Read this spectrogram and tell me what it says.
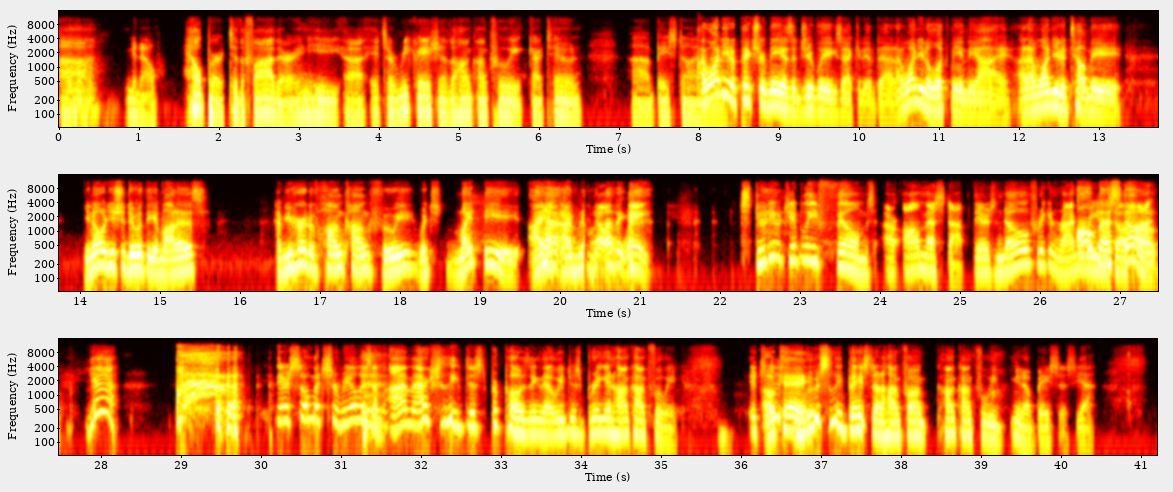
uh Uh-huh. you know helper to the father and he uh it's a recreation of the hong kong phooey cartoon uh based on I want uh, you to picture me as a Ghibli executive, Dad. I want you to look me in the eye, and I want you to tell me, you know what you should do with the Yamadas? Have you heard of Hong Kong Phooey? Which might be I have. I've no, nothing. wait. Studio Ghibli films are all messed up. There's no freaking rhyme or all reason. messed so if I- up. yeah, there's so much surrealism. I'm actually just proposing that we just bring in Hong Kong Phooey. It's just Okay. loosely based on a Hong Kong Hong Kong Phooey, you know, basis. Yeah,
